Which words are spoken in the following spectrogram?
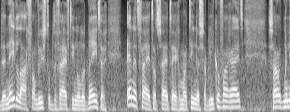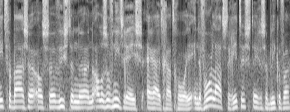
de nederlaag van Wust op de 1500 meter... en het feit dat zij tegen Martina Sablikova rijdt... zou het me niet verbazen als eh, Wust een, een alles-of-niets race eruit gaat gooien. In de voorlaatste rit dus tegen Sablikova.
